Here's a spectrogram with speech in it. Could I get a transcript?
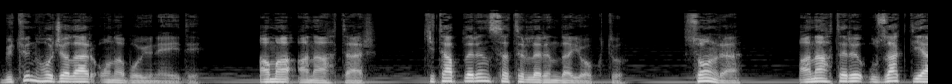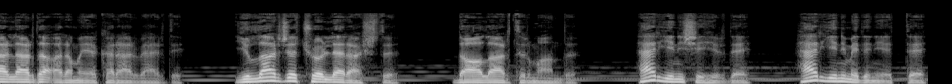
bütün hocalar ona boyun eğdi. Ama anahtar, kitapların satırlarında yoktu. Sonra, anahtarı uzak diyarlarda aramaya karar verdi. Yıllarca çöller aştı, dağlar tırmandı. Her yeni şehirde, her yeni medeniyette,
